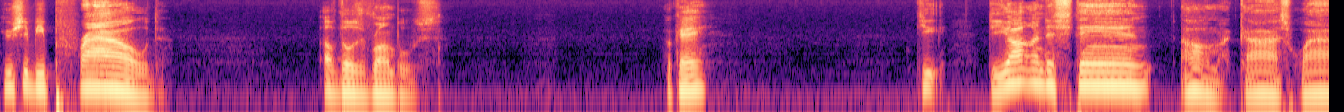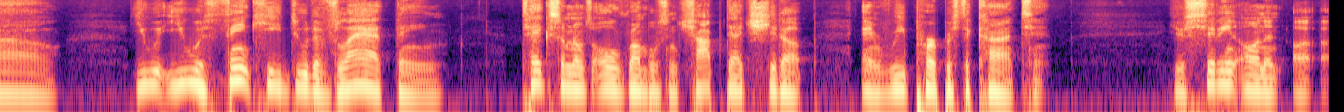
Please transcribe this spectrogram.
You should be proud of those rumbles. Okay? Do do y'all understand? Oh my gosh, wow. You would you would think he'd do the Vlad thing, take some of those old rumbles and chop that shit up and repurpose the content. You're sitting on an, uh, uh,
